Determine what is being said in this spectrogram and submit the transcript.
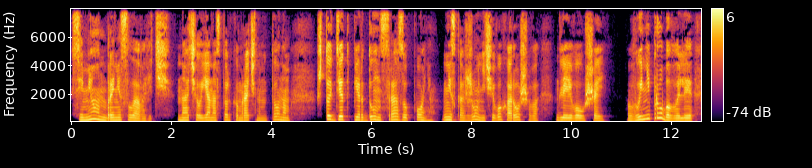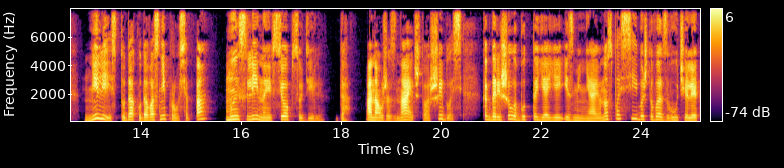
Семен Брониславович, начал я настолько мрачным тоном, что дед Пердун сразу понял, не скажу ничего хорошего для его ушей. Вы не пробовали не лезть туда, куда вас не просят, а? Мы с Линой все обсудили. Да, она уже знает, что ошиблась, когда решила, будто я ей изменяю, но спасибо, что вы озвучили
